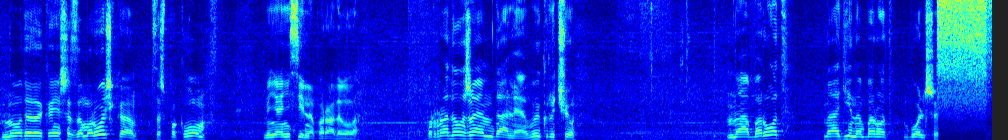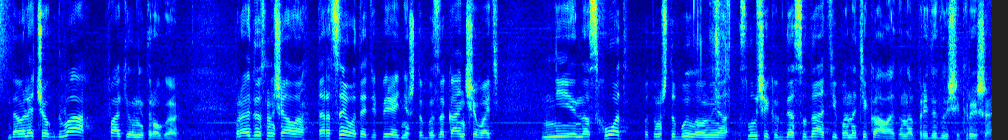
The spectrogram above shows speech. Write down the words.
Но вот эта, конечно, заморочка со шпаклом меня не сильно порадовала. Продолжаем далее. Выкручу наоборот, на один оборот больше. Давлячок 2, факел не трогаю. Пройду сначала торцы вот эти передние, чтобы заканчивать не на сход, потому что было у меня случай, когда сюда типа натекало это на предыдущей крыше.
